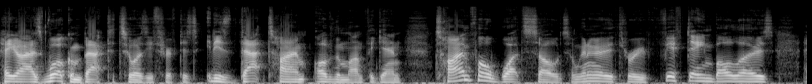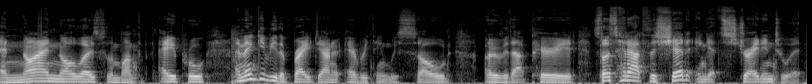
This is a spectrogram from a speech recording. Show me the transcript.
Hey guys, welcome back to Aussie Thrifters. It is that time of the month again. Time for what's sold. So I'm going to go through 15 bolos and 9 nolos for the month of April and then give you the breakdown of everything we sold over that period. So let's head out to the shed and get straight into it.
